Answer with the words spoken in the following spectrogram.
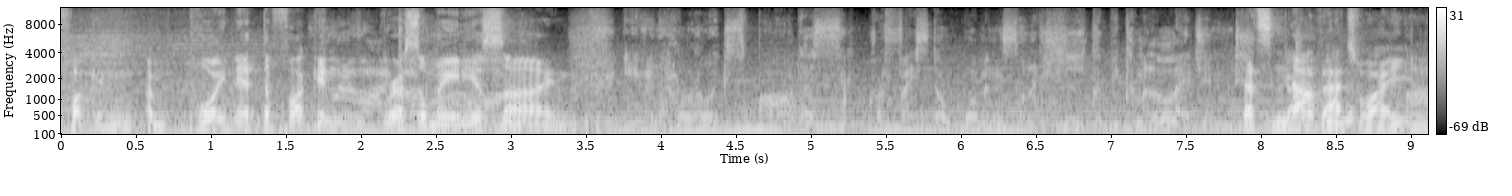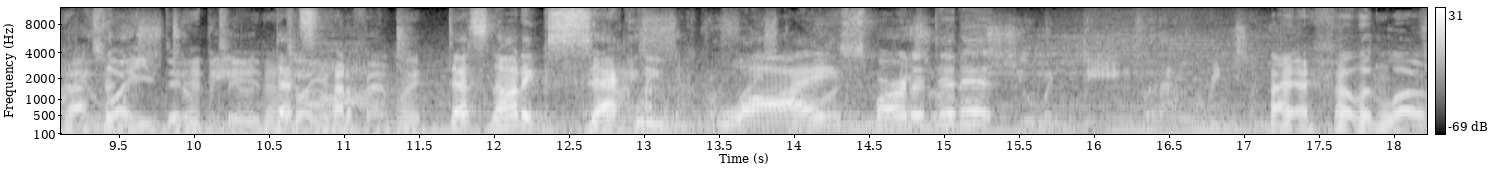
I'm fucking. I'm pointing at the fucking What have I WrestleMania sign. wrong? Even heroic Sparda sacrificed a woman so that he could become a legend. That's No, not. that's why you. That's why you did it to. you. That's, That's- why you had a family. That's not exactly why Sparda did it. Human being for that reason. I, I fell in love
